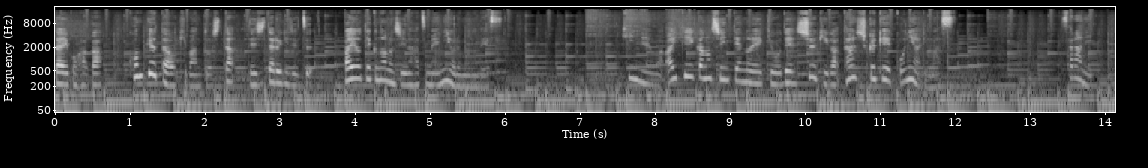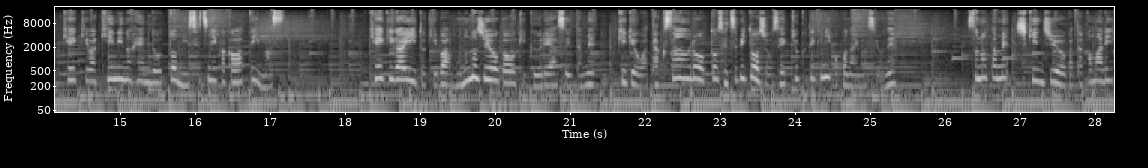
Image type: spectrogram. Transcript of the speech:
第5波がコンピューターを基盤としたデジタル技術バイオテクノロジーの発明によるものです。近年は IT 化の進展の影響で周期が短縮傾向にあります。さらに景気は金利の変動と密接に関わっています。景気がいい時は物の需要が大きく売れやすいため企業はたくさん売ろうと設備投資を積極的に行いますよね。そのため資金需要が高まり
